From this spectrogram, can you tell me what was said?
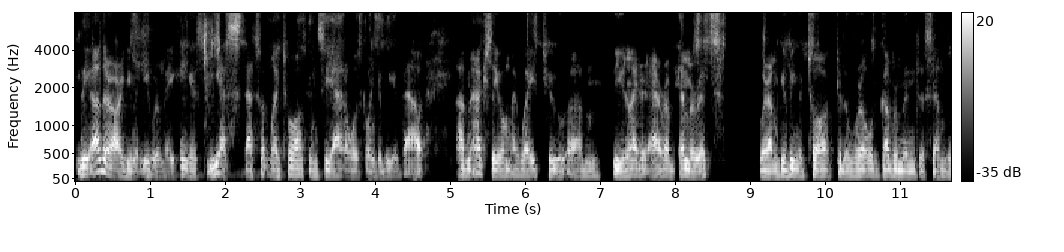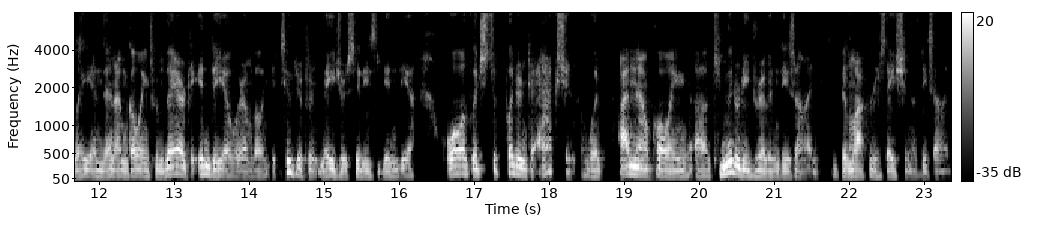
The other argument you were making is yes, that's what my talk in Seattle is going to be about. I'm actually on my way to um, the United Arab Emirates where I'm giving a talk to the World Government Assembly. And then I'm going from there to India, where I'm going to two different major cities in India, all of which to put into action what I'm now calling uh, community driven design, democratization of design.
